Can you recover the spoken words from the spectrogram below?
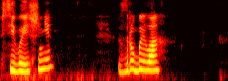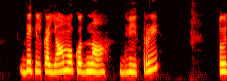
всі вишні, зробила декілька ямок, одна, дві, три. То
